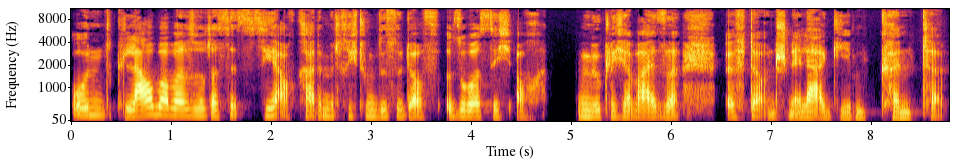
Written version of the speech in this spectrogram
und glaube aber so, dass jetzt hier auch gerade mit Richtung Düsseldorf sowas sich auch möglicherweise öfter und schneller ergeben könnte.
